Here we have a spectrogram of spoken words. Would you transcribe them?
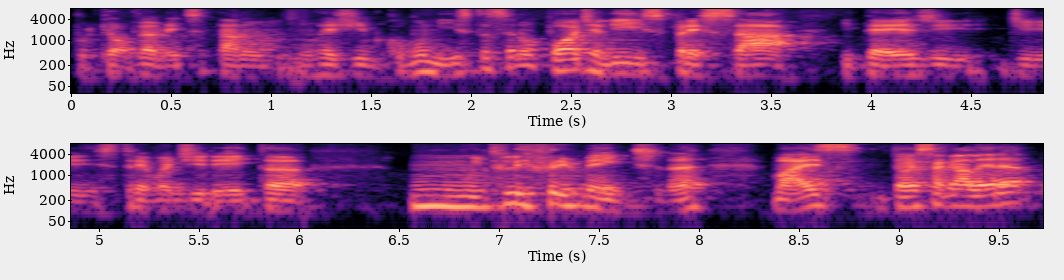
Porque, obviamente, você está num, num, regime comunista, você não pode ali expressar ideias de, de extrema-direita muito livremente, né? Mas, então, essa galera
